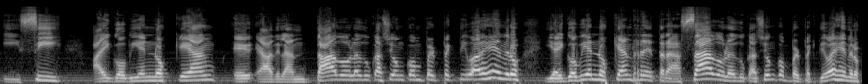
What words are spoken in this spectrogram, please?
y sí, hay gobiernos que han eh, adelantado la educación con perspectiva de género y hay gobiernos que han retrasado la educación con perspectiva de género.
